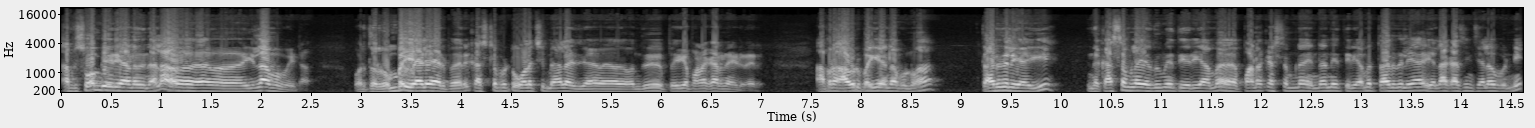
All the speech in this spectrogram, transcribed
அப்படி சோம்பேறி ஆனதுனால அவன் இல்லாமல் போயிட்டான். ஒருத்தர் ரொம்ப ஏழையாக இருப்பார் கஷ்டப்பட்டு உழைச்சி மேலே வந்து பெரிய பணக்காரன் ஆகிடுவார் அப்புறம் அவர் பையன் என்ன பண்ணுவான்? தருதலையாகி இந்த கஷ்டம்லாம் எதுவுமே தெரியாமல் பண கஷ்டம்னா என்னன்னே தெரியாமல் தருதலையாக எல்லா காசையும் செலவு பண்ணி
